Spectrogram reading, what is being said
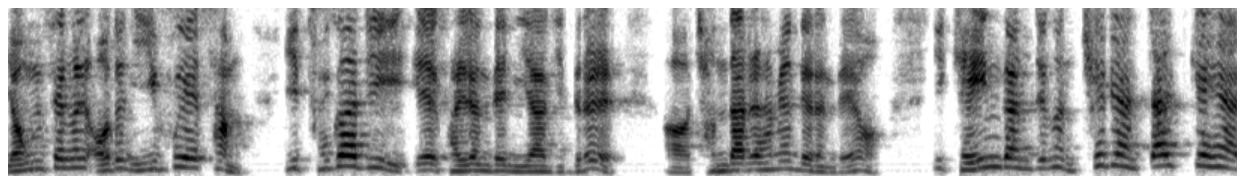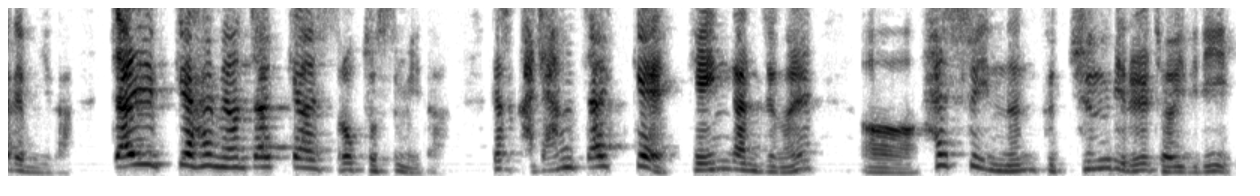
영생을 얻은 이후의 삶 이 두 가지에 관련된 이야기들을 어, 전달을 하면 되는데요. 이 개인 간증은 최대한 짧게 해야 됩니다. 짧게 하면 짧게 할수록 좋습니다. 그래서 가장 짧게 개인 간증을 어, 할 수 있는 그 준비를 저희들이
